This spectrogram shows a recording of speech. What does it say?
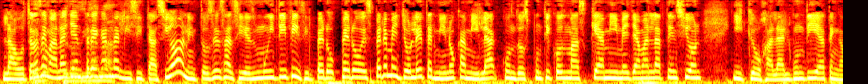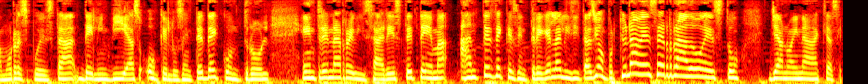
la otra semana ya entregan la licitación entonces así es muy difícil. Pero, pero espéreme, yo le termino, Camila, con dos punticos más que a mí me llaman la atención y que ojalá algún día tengamos respuesta del Invías o que los entes de control entren a revisar este tema antes de que se entregue la licitación, porque una vez cerrado esto, ya no hay nada que hacer.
